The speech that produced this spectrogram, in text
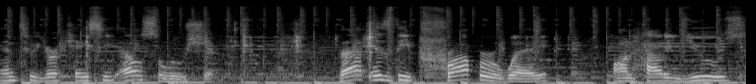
into your KCl solution. That is the proper way on how to use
